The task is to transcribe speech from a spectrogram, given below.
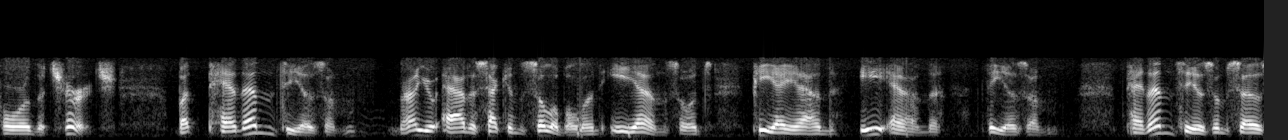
for the church. But panentheism, now you add a second syllable, an en, so it's P A N E N theism. Panentheism says,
